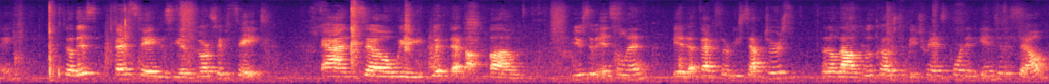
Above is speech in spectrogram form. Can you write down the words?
Okay, so this fed state is the absorptive state, and so we, with that um, use of insulin, it affects the receptors that allow glucose to be transported into the cell.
